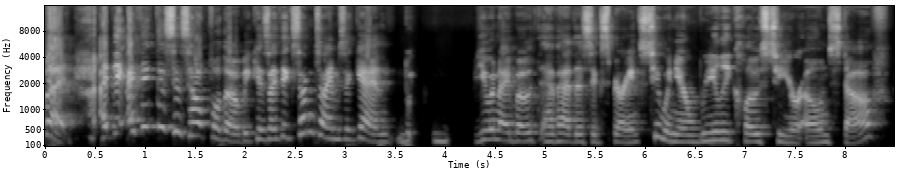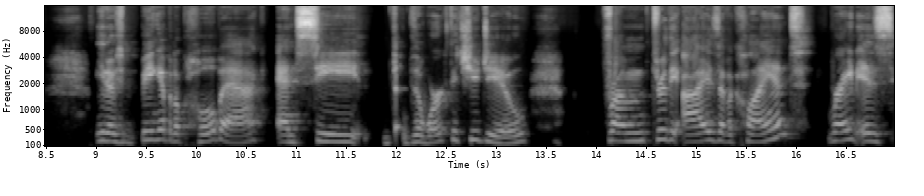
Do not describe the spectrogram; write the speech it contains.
I think, I think this is helpful though, because I think sometimes again, you and I both have had this experience too when you're really close to your own stuff. You know, being able to pull back and see th- the work that you do from through the eyes of a client right is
